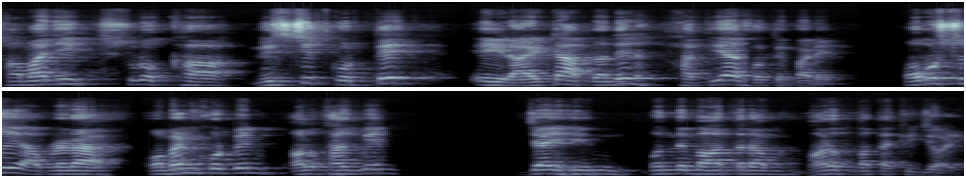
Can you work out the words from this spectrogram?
সামাজিক সুরক্ষা নিশ্চিত করতে এই রায়টা আপনাদের হাতিয়ার হতে পারে। অবশ্যই আপনারা কমেন্ট করবেন, ভালো থাকবেন। জয় হিন্দ, বন্দে মাতারাম, ভারত মাতা কি জয়।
